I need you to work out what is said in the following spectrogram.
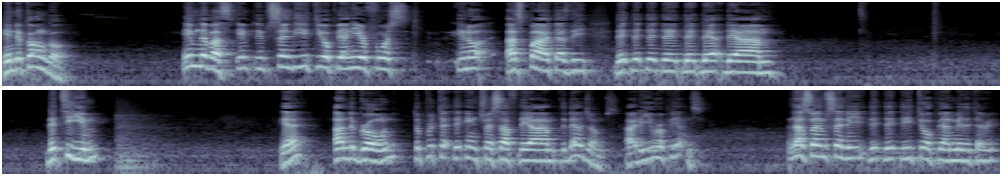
in the Congo. Him never him, him sent the Ethiopian Air Force, you know, as part of the the the the, the, the, the um the team, yeah, on the ground to protect the interests of the um the Belgians or the Europeans. And that's why I'm saying the, the, the Ethiopian military.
